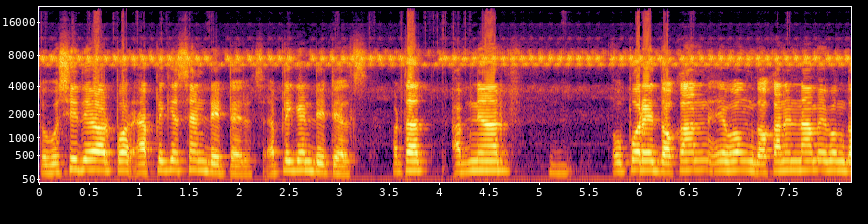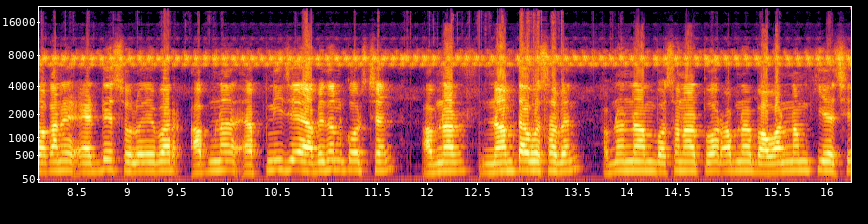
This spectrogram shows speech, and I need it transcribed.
তো বসিয়ে দেওয়ার পর অ্যাপ্লিকেশান ডিটেলস অ্যাপ্লিকেন্ট ডিটেলস অর্থাৎ আপনার উপরে দোকান এবং দোকানের নাম এবং দোকানের অ্যাড্রেস হলো, এবার আপনার, আপনি যে আবেদন করছেন, আপনার নামটা বসাবেন। আপনার নাম বসানোর পর আপনার বাবার নাম কি আছে?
